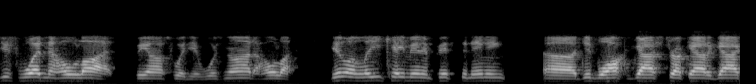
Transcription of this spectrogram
just wasn't a whole lot. To be honest with you, it was not a whole lot. Dylan Lee came in and pitched an inning. Uh, did walk a guy, struck out a guy.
